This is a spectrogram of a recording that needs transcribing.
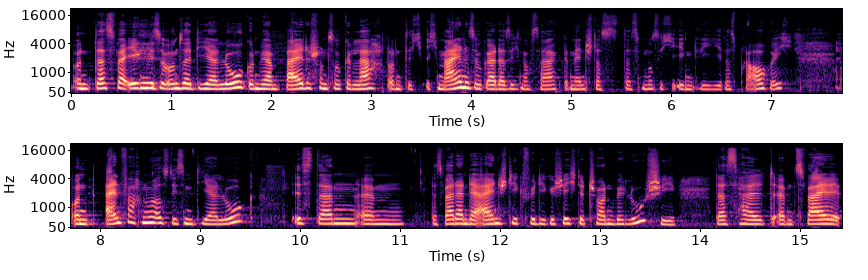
Und das war irgendwie so unser Dialog und wir haben beide schon so gelacht und ich, ich meine sogar, dass ich noch sagte, Mensch, das, das muss ich irgendwie, das brauche ich. Und einfach nur aus diesem Dialog ist dann, ähm, das war dann der Einstieg für die Geschichte John Belushi, dass halt ähm, zwei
